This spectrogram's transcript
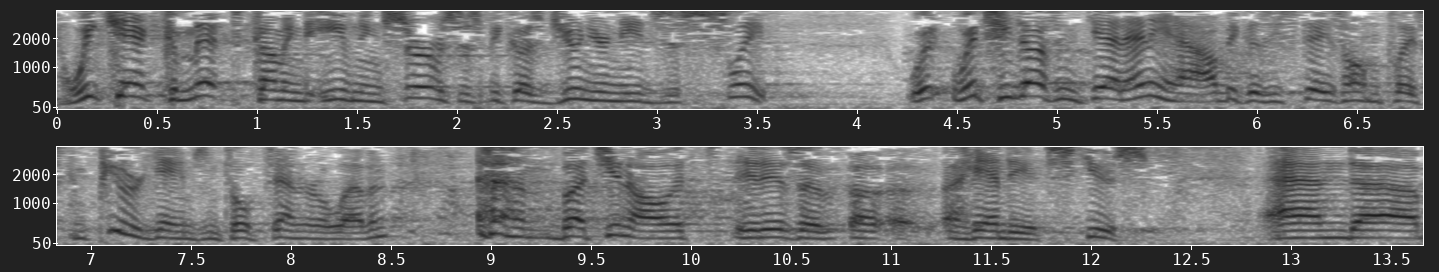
And we can't commit to coming to evening services because Junior needs his sleep, which he doesn't get anyhow because he stays home and plays computer games until 10 or 11. but you know, it, it is a, a, a handy excuse. And, uh,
